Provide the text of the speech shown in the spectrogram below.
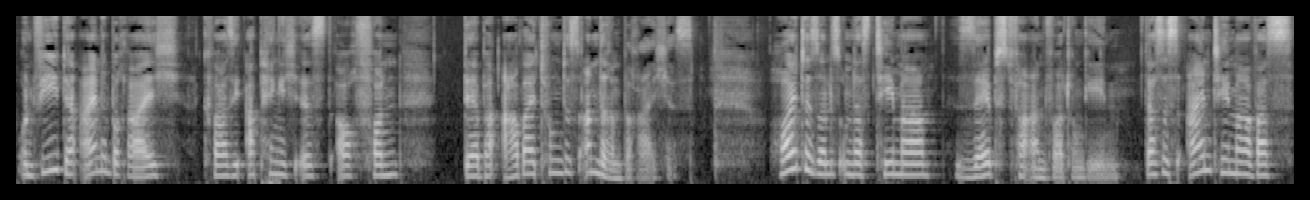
und wie der eine Bereich quasi abhängig ist auch von der Bearbeitung des anderen Bereiches. Heute soll es um das Thema Selbstverantwortung gehen. Das ist ein Thema, was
